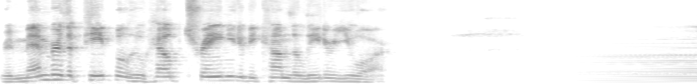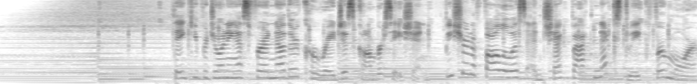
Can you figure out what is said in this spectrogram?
Remember the people who helped train you to become the leader you are. Thank you for joining us for another courageous conversation. Be sure to follow us and check back next week for more.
